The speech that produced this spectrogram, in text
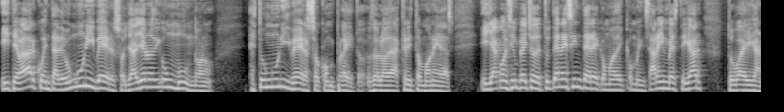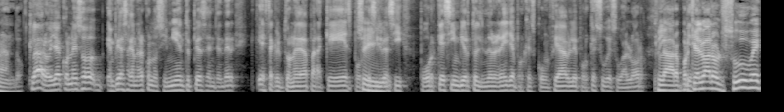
y te va a dar cuenta de un universo, ya yo no digo un mundo, no, esto es un universo completo, de lo de las criptomonedas. Y ya con el simple hecho de tú tener ese interés como de comenzar a investigar, tú vas a ir ganando. Claro, ya con eso empiezas a ganar conocimiento, empiezas a entender esta criptomoneda para qué es, por qué sirve así, por qué se invierto el dinero en ella, por qué es confiable, por qué sube su valor. Claro, porque el valor sube.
